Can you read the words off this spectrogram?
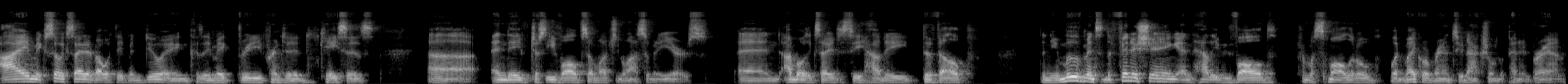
I'm so excited about what they've been doing because they make 3D printed cases, uh, and they've just evolved so much in the last so many years. And I'm most excited to see how they develop the new movements and the finishing and how they've evolved from a small little what micro brand to an actual independent brand.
